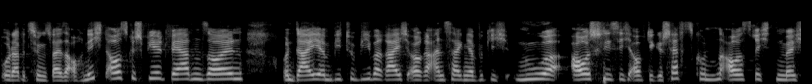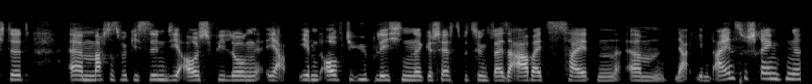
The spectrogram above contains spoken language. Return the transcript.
oder beziehungsweise auch nicht ausgespielt werden sollen. Und da ihr im B2B-Bereich eure Anzeigen ja wirklich nur ausschließlich auf die Geschäftskunden ausrichten möchtet, ähm, macht es wirklich Sinn, die Ausspielung ja eben auf die üblichen Geschäfts- beziehungsweise Arbeitszeiten ähm, ja eben einzuschränken.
